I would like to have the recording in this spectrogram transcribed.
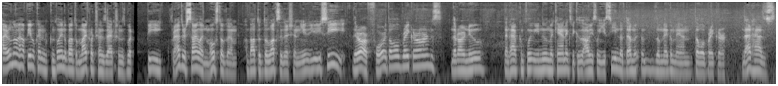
I don't know how people can complain about the microtransactions, but be rather silent, most of them, about the deluxe edition. You, you see, there are four Devil Breaker arms that are new, that have completely new mechanics, because obviously you see in the, Dem- the Mega Man Devil Breaker, that has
